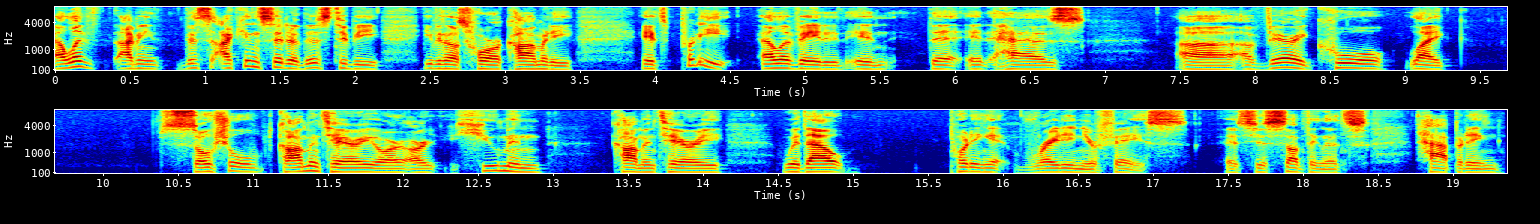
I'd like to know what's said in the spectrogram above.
elev- I mean, this I consider this to be, even though it's horror comedy, it's pretty elevated in that it has uh, a very cool like social commentary or, or human commentary without putting it right in your face. It's just something that's happening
